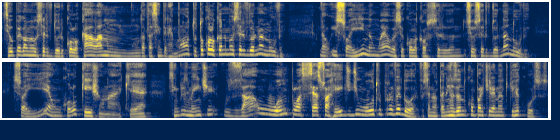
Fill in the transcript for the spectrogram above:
se eu pegar o meu servidor e colocar lá num, num data center remoto, eu estou colocando o meu servidor na nuvem. Não, isso aí não é você colocar o seu servidor, seu servidor na nuvem. Isso aí é um colocation, né? Que é simplesmente usar o amplo acesso à rede de um outro provedor. Você não está nem usando compartilhamento de recursos.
